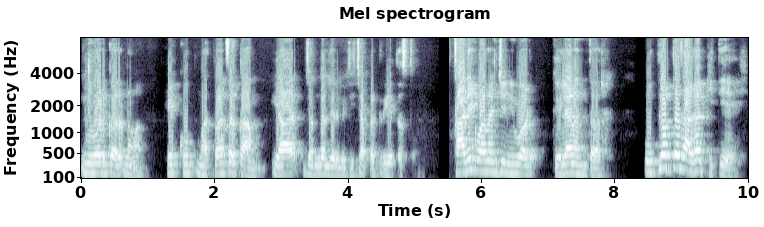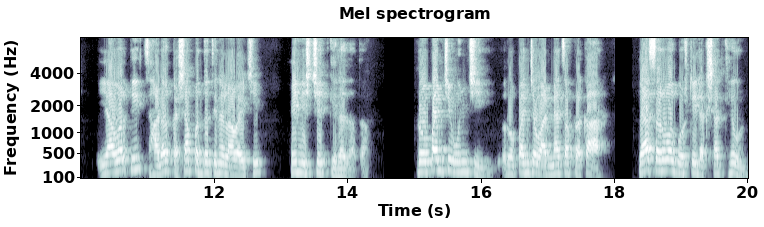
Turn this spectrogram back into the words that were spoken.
निवड करणं हे खूप महत्वाचं काम या जंगल निर्मितीच्या प्रक्रियेत असतं. स्थानिक वाहनांची निवड केल्यानंतर उपलब्ध जागा किती आहे? यावरती झाडं कशा पद्धतीने लावायची हे निश्चित केलं जातं. रोपांची उंची रोपांच्या वाढण्याचा प्रकार या सर्व गोष्टी लक्षात घेऊन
